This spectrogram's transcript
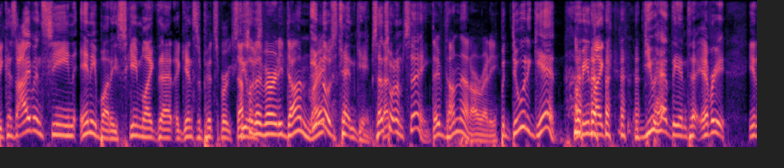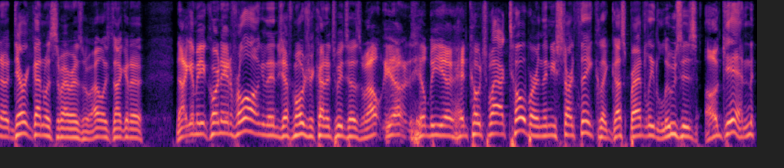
Because I haven't seen anybody scheme like that against the Pittsburgh Steelers That's what they've already done, right? in those ten games. That's That- what I'm saying. They've done that already. But do it again. I mean, like you had the entire every you know Derek Gunn was somewhere as well. He's not gonna not gonna be a coordinator for long. And then Jeff Mosier kind of tweets us, well, yeah, he'll be a head coach by October. And then you start think like Gus Bradley loses again.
